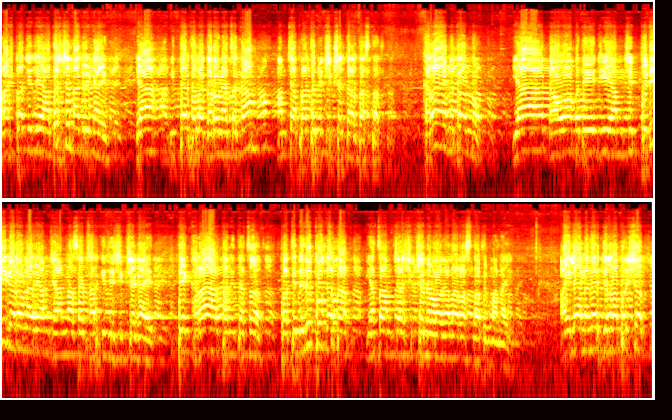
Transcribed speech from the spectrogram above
राष्ट्राचे जे आदर्श नागरिक आहेत या विद्यार्थ्याला घडवण्याचं काम आमच्या प्राथमिक शिक्षक करत असतात. खरं आहे मित्रांनो या गावामध्ये जी आमची पिढी घडवणारे आमचे अण्णासाहेब सारखे जे शिक्षक आहेत ते खऱ्या अर्थाने त्याचं प्रतिनिधित्व करतात याचा आमच्या शिक्षण विभागाला रास्ता अभिमान आहे. अहिल्यानगर जिल्हा परिषद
